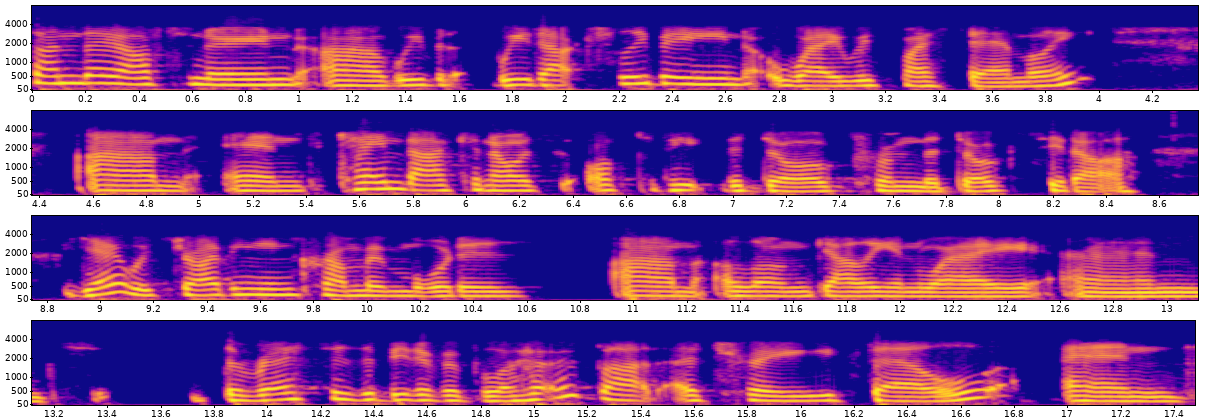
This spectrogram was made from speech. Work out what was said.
Sunday afternoon. Uh, we'd, we'd actually been away with my family um, and came back, and I was off to pick the dog from the dog sitter. Yeah, was driving in Currumbin Waters um, along Galleon Way, and the rest is a bit of a blur, but a tree fell and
